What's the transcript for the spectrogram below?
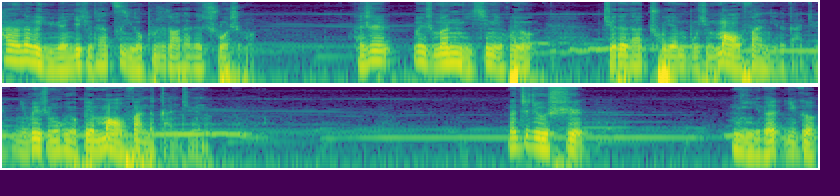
他的那个语言，也许他自己都不知道他在说什么。可是为什么你心里会有觉得他出言不逊、冒犯你的感觉？你为什么会有被冒犯的感觉呢？那这就是你的一个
